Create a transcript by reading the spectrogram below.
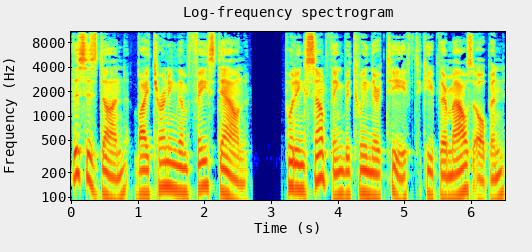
This is done by turning them face down, putting something between their teeth to keep their mouths open,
